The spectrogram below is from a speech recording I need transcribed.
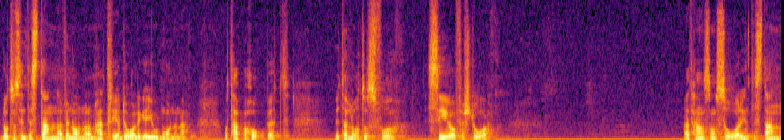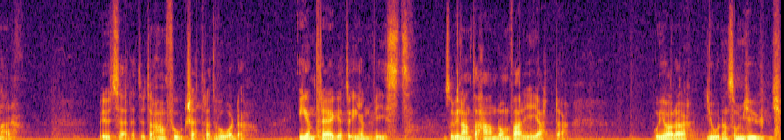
Låt oss inte stanna vid någon av de här tre dåliga jordmånerna och tappa hoppet. Utan låt oss få se och förstå att han som sår inte stannar vid utsädet, utan han fortsätter att vårda. Enträget och envist så vill han ta hand om varje hjärta och göra jorden så mjuk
